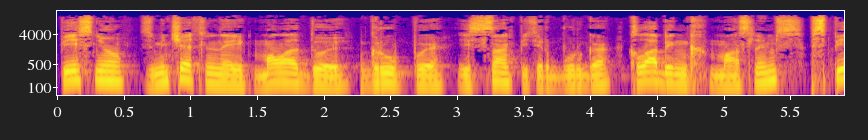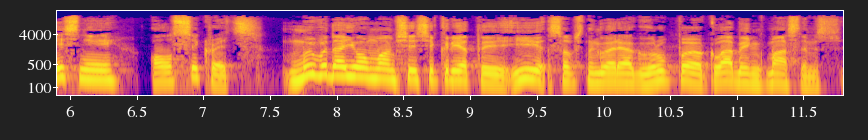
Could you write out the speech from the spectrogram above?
песню замечательной молодой группы из Санкт-Петербурга Clubbing Muslims с песней All Secrets. Мы выдаем вам все секреты, и, собственно говоря, группа Clubbing Muslims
